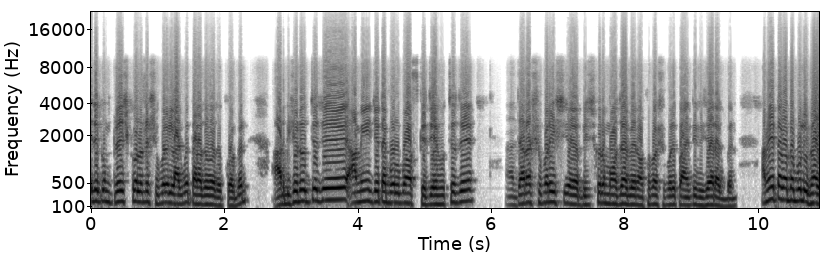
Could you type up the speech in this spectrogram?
এরকম ফ্রেশ কোয়ালিটির সুপারি লাগবে, তারা যোগাযোগ করবেন। আর বিষয়টা হচ্ছে যে, আমি যেটা বলব আজকে যে, হচ্ছে যে যারা সুপারি বিশেষ করে মজাবেন অথবা সুপারি পানিতে ভিজিয়ে রাখবেন, আমি একটা কথা বলি ভাই,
